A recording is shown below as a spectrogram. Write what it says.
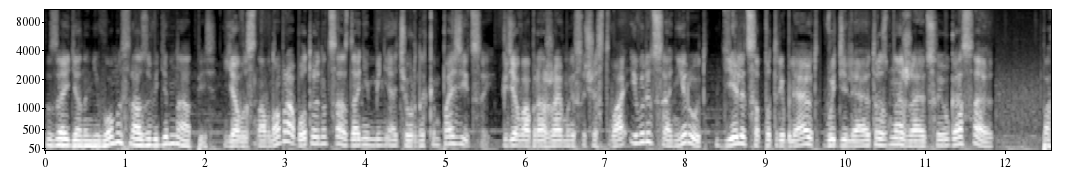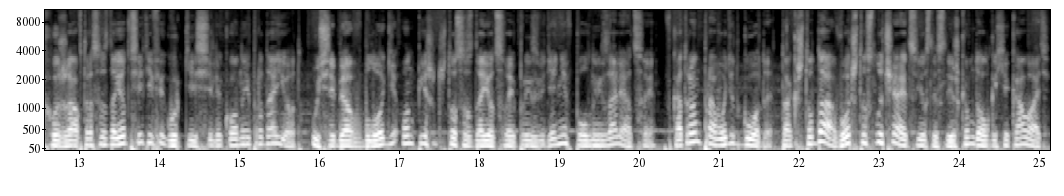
Зайдя на него, мы сразу видим надпись. Я в основном работаю над созданием миниатюрных композиций, где воображаемые существа эволюционируют, делятся, потребляют, выделяют, размножаются и угасают. Похоже, автор создает все эти фигурки из силикона и продает. У себя в блоге он пишет, что создает свои произведения в полной изоляции, в которой он проводит годы. Так что да, вот что случается, если слишком долго хиковать.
